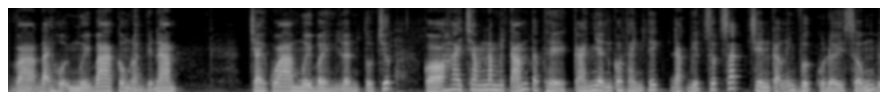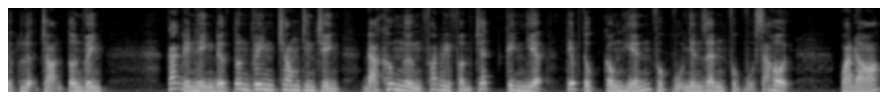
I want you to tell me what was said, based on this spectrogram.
và Đại hội 13 Công đoàn Việt Nam. Trải qua 17 lần tổ chức, có 258 tập thể cá nhân có thành tích đặc biệt xuất sắc trên các lĩnh vực của đời sống được lựa chọn tôn vinh. Các điển hình được tôn vinh trong chương trình đã không ngừng phát huy phẩm chất, kinh nghiệm, tiếp tục cống hiến phục vụ nhân dân, phục vụ xã hội. Qua đó,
